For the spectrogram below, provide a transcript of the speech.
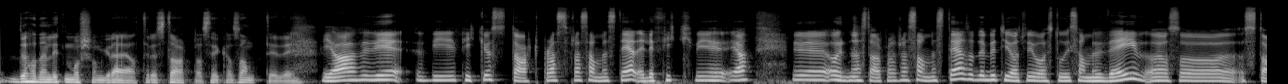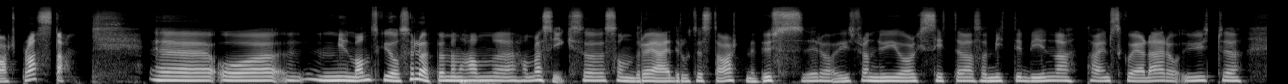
Du hadde en liten morsom greie at dere starta ca. samtidig. Ja, vi, vi fikk jo startplass fra samme sted, eller fikk, vi ja, ordna startplass fra samme sted, så det betyr jo at vi også sto i samme wave, altså startplass, da. Uh, og min mann skulle jo også løpe, men han, han ble syk, så Sondre og jeg dro til start med busser og ut fra New York City, altså midt i byen, da, Times Square der, og ut. Uh,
